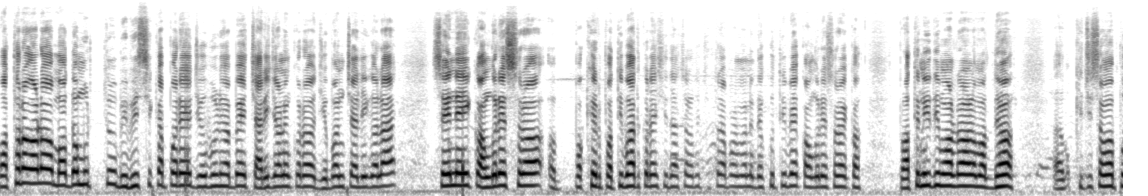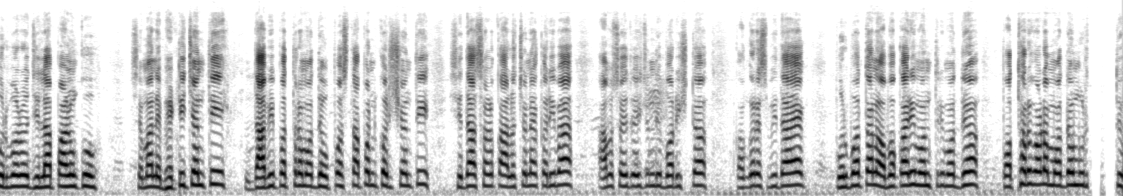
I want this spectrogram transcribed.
ପଥରଗଡ଼ ମଦ ମୃତ୍ୟୁ ବିଭୀଷିକା ପରେ ଯେଉଁଭଳି ଭାବେ ଚାରି ଜଣଙ୍କର ଜୀବନ ଚାଲିଗଲା ସେ ନେଇ କଂଗ୍ରେସର ପକ୍ଷରୁ ପ୍ରତିବାଦ କରାଇ ସିଧାସଳଖ ଚିତ୍ର ଆପଣମାନେ ଦେଖୁଥିବେ କଂଗ୍ରେସର ଏକ ପ୍ରତିନିଧି ମଣ୍ଡଳ ମଧ୍ୟ କିଛି ସମୟ ପୂର୍ବରୁ ଜିଲ୍ଲାପାଳଙ୍କୁ ସେମାନେ ଭେଟିଛନ୍ତି ଦାବିପତ୍ର ମଧ୍ୟ ଉପସ୍ଥାପନ କରିଛନ୍ତି ସିଧାସଳଖ ଆଲୋଚନା କରିବା। ଆମ ସହିତ ରହିଛନ୍ତି ବରିଷ୍ଠ କଂଗ୍ରେସ ବିଧାୟକ ପୂର୍ବତନ ଅବକାରୀ ମନ୍ତ୍ରୀ ମଧ୍ୟ ପଥରଗଡ଼ ମଦ ମୃତ୍ୟୁ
